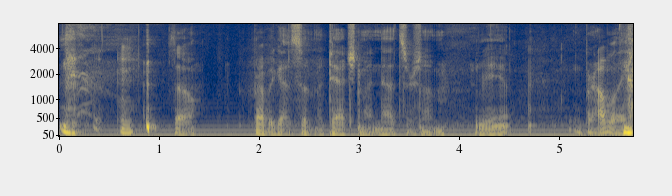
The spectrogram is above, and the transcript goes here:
so probably got something attached to my nuts or something. yeah. Probably.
